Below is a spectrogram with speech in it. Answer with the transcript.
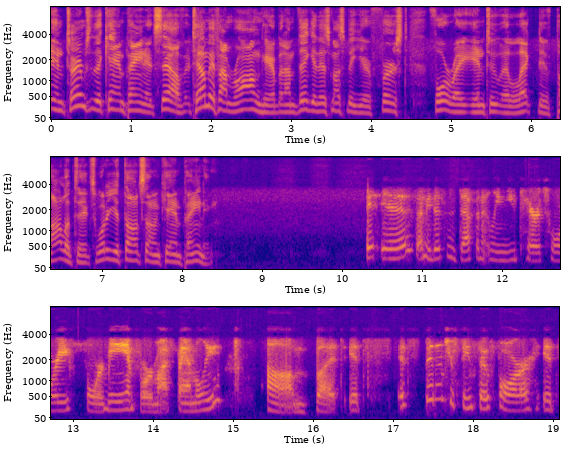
in terms of the campaign itself, tell me if I'm wrong here, but I'm thinking this must be your first foray into elective politics. What are your thoughts on campaigning? It is. I mean, this is definitely new territory for me and for my family. Um, but it's it's been interesting so far. It's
